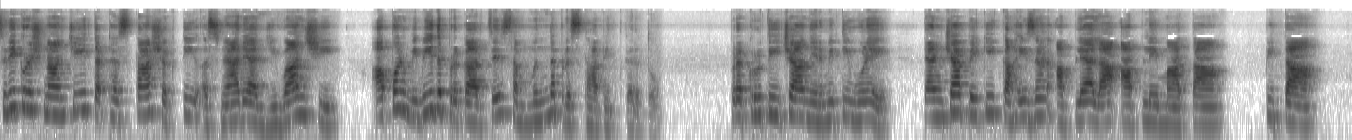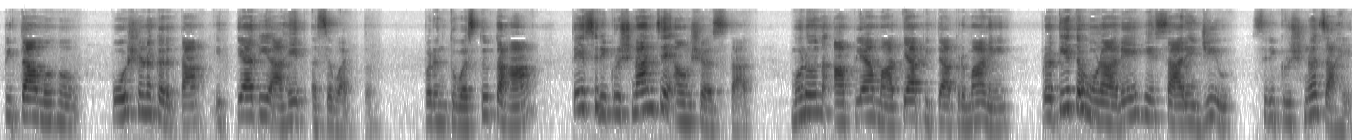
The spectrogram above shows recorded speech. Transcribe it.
श्रीकृष्णांची तटस्था शक्ती असणाऱ्या जीवांशी आपण विविध प्रकारचे संबंध प्रस्थापित करतो. प्रकृतीच्या निर्मितीमुळे त्यांच्यापैकी काहीजण आपल्याला आपले माता पिता पितामह पोषणकर्ता इत्यादी आहेत असं वाटतं. परंतु वस्तुत ते श्रीकृष्णांचे अंश असतात. म्हणून आपल्या मात्या पित्याप्रमाणे प्रतीत होणारे हे सारे जीव श्रीकृष्णच आहेत.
